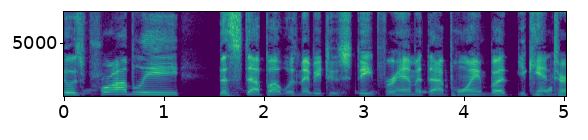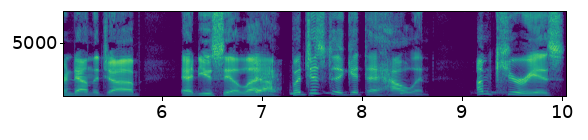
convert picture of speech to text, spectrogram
it was probably the step up was maybe too steep for him at that point. But you can't turn down the job at UCLA. Yeah. But just to get to Howland, I'm curious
